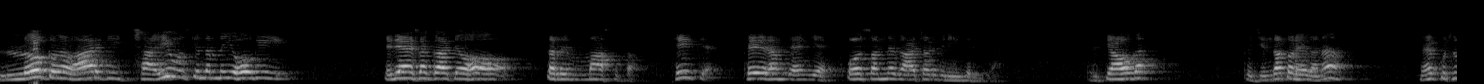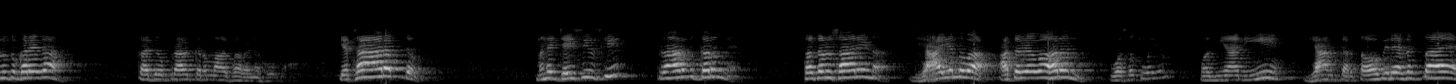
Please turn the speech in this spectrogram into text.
लोक व्यवहार की इच्छा ही उसके अंदर नहीं होगी। यदि ऐसा कहते हो तर मास्तु ठीक है, फिर हम कहेंगे, वो सम्यक आचरण भी नहीं करेगा। फिर क्या होगा? तो ज़िंदा तो रहेगा ना? नहीं कुछ न तो करेगा। कहते प्रार्थ कर्माचरण होगा। यथारब्ध मैंने जैसी उसकी प्रारब्ध कर्म है। तदनुसारेण ध्यान व अत व्यवहारन वसतुयम ज्ञानी ध्यान करता हो भी रह सकता है,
